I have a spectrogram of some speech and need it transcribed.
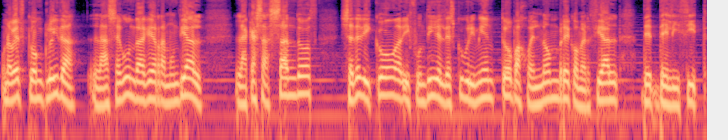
Una vez concluida la Segunda Guerra Mundial, la casa Sandoz se dedicó a difundir el descubrimiento bajo el nombre comercial de Delicit.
